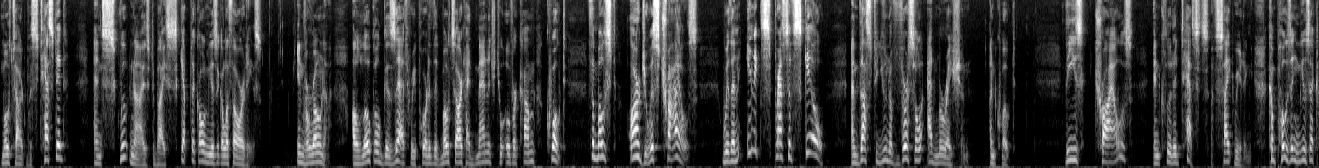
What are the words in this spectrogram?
Mozart was tested and scrutinized by skeptical musical authorities. In Verona, a local gazette reported that Mozart had managed to overcome, quote, the most arduous trials with an inexpressive skill, and thus to universal admiration. Unquote. These trials included tests of sight reading, composing music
